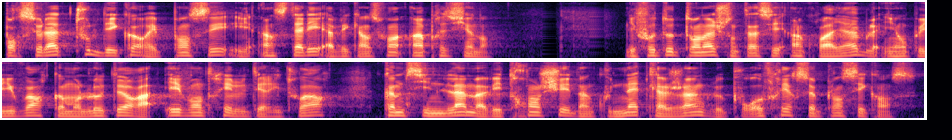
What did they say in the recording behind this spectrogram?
Pour cela, tout le décor est pensé et installé avec un soin impressionnant. Les photos de tournage sont assez incroyables et on peut y voir comment l'auteur a éventré le territoire, comme si une lame avait tranché d'un coup net la jungle pour offrir ce plan séquence.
